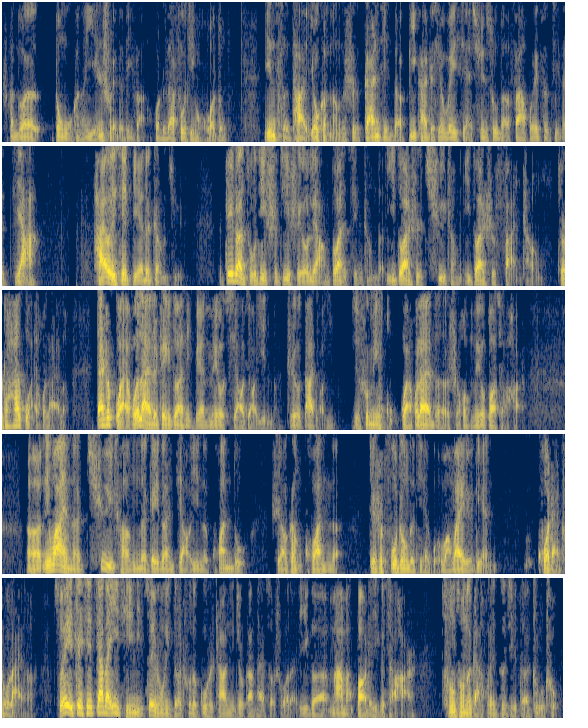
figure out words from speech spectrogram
很多。动物可能饮水的地方，或者在附近活动，因此它有可能是赶紧的避开这些危险，迅速的返回自己的家。还有一些别的证据，这段足迹实际是有两段形成的，一段是去程，一段是返程，就是它还拐回来了。但是拐回来的这一段里边没有小脚印了，只有大脚印，就说明拐回来的时候没有抱小孩。呃，另外呢，去程的这段脚印的宽度是要更宽的。这是负重的结果，往外有点扩展出来啊，所以这些加在一起，你最容易得出的故事场景就是刚才所说的一个妈妈抱着一个小孩，匆匆的赶回自己的住处。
